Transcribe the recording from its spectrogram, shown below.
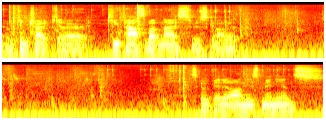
And we can try to get our Q passive up. Nice, we just got it. Let's go get it on these minions.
